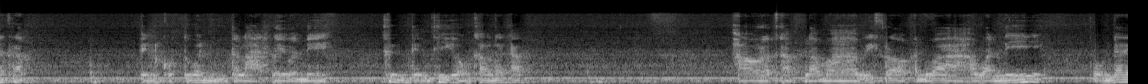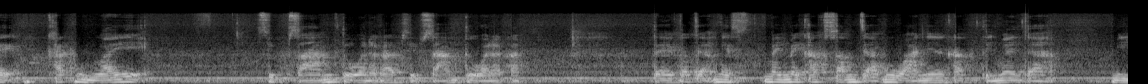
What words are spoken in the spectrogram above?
นะครับ เป็นกดตัวหนุนตลาดเลยวันนี้ ขึ้นเต็มที่ของเขานะครับ เอาละครับเรามาวิเคราะห์กันว่าวันนี้ผมได้คัดหุ้นไว้ 13 ตัวนะครับ 13 ตัวนะครับ แต่ก็จะไม่ไม่ไม่คัดซ้ำจากเมื่อวานนี้นะครับ ถึงแม้จะมี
